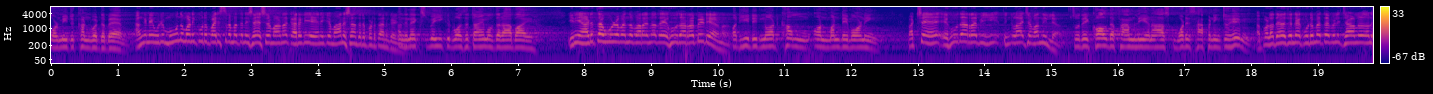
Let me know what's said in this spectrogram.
for me to convert the bear. അങ്ങനെ ഒരു മൂന്ന് മണിക്കൂർ പരിശ്രമത്തിന് ശേഷമാണ് കരടിയെ എനിക്ക് മാനസാന്തരപ്പെടുത്താൻ And കഴിഞ്ഞത് the next week, it was the time of the rabbi. ഇനി അടുത്ത ഊഴം എന്ന് പറയുന്നത് യഹൂദ റബിയുടെയാണ് But he did not come on Monday morning. പക്ഷേ യഹൂദ റബി തിങ്കളാഴ്ച വന്നില്ല So they called the family and asked what is happening to him. അപ്പോൾ അദ്ദേഹത്തിന്റെ കുടുംബത്തെ വിളിച്ച ആളുകൾ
